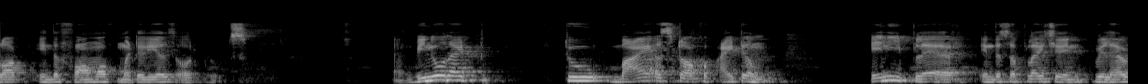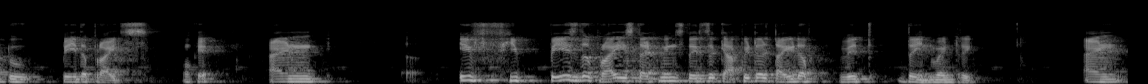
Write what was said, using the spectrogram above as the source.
blocked in the form of materials or goods. We know that to buy a stock of item, any player in the supply chain will have to pay the price. Okay. And uh, if he pays the price, that means there is a capital tied up with the inventory. And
